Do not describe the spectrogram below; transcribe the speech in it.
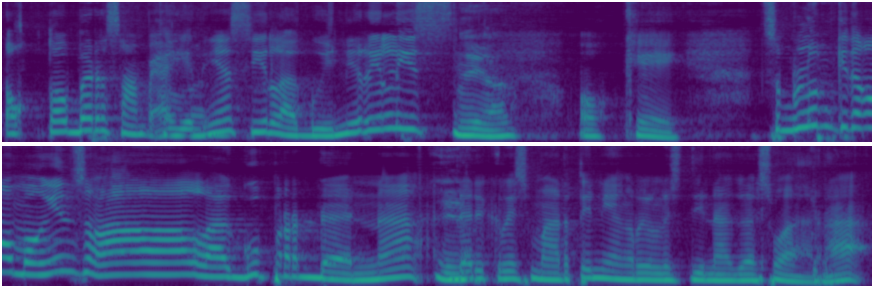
Oktober sampai akhirnya si lagu ini rilis Iya. oke sebelum kita ngomongin soal lagu perdana dari Chris Martin yang rilis di Naga Suara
